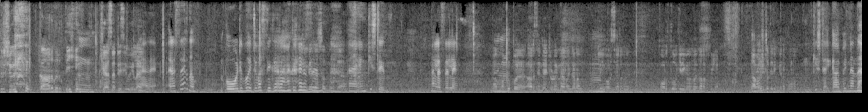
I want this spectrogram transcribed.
തൃശ്ശൂർ കാർ നിർത്തി K S R T C പോയി അതെ. രസമായിരുന്നു ഓടി പോയിട്ട് ബസ്സിൽ കയറാനൊക്കെ എനിക്കിഷ്ടായിരുന്നു. നല്ല രസല്ലേ നമുക്കിപ്പോ അർജന്റ് ആയിട്ട് ഇറങ്ങണം. അല്ലെങ്കിൽ കുറച്ച് നേരം ഒന്ന് പുറത്ത് നോക്കിയിരിക്കണം എന്ന് നടക്കില്ല അവരിഷ്ടത്തിന് ഇങ്ങനെ പോകണം എനിക്കിഷ്ടായി ആ, പിന്നെന്താ?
